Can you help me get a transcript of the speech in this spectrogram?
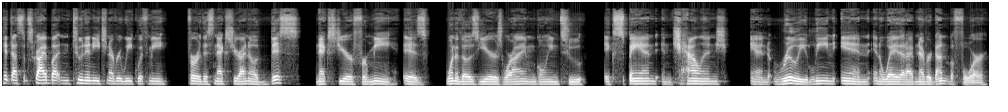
hit that subscribe button tune in each and every week with me for this next year. I know this next year for me is one of those years where I am going to expand and challenge and really lean in in a way that I've never done before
